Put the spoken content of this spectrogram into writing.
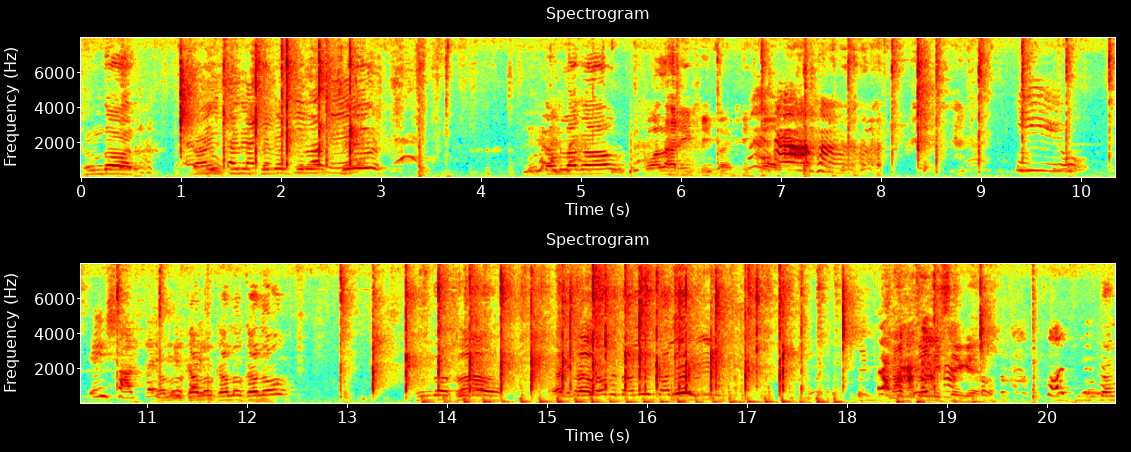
সুন্দর। টাইম তিরিশ সেকেন্ড চলে যাচ্ছে বোতাম লাগাও। কলা রেখে খেলো খেলো খেলো খেলো। সুন্দর সুন্দর। একদম। হবে তালে তালে চল্লিশ সেকেন্ড দাম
